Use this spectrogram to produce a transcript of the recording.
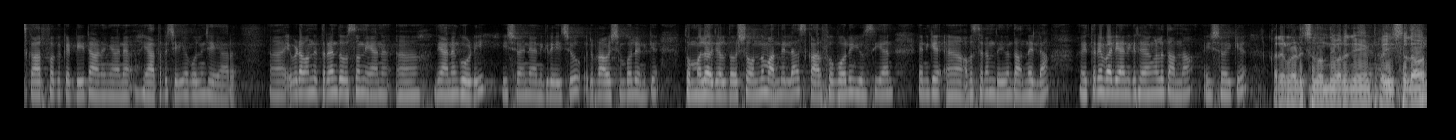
സ്കാർഫൊക്കെ കെട്ടിയിട്ടാണ് ഞാൻ യാത്ര ചെയ്യുക പോലും ചെയ്യാറ്. ഇവിടെ വന്ന് ഇത്രയും ദിവസം ഞാൻ ധ്യാനം കൂടി ഈശോനെ അനുഗ്രഹിച്ചു. ഒരു പ്രാവശ്യം പോലും എനിക്ക് തുമ്മലോ ജലദോഷമോ ഒന്നും വന്നില്ല. സ്കാർഫ് പോലും യൂസ് ചെയ്യാൻ എനിക്ക് അവസരം ദൈവം തന്നില്ല. ഇത്രയും വലിയ അനുഗ്രഹങ്ങൾ തന്ന ഈശോയ്ക്ക്. നന്ദി പറഞ്ഞേ പ്രൈസലോൺ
